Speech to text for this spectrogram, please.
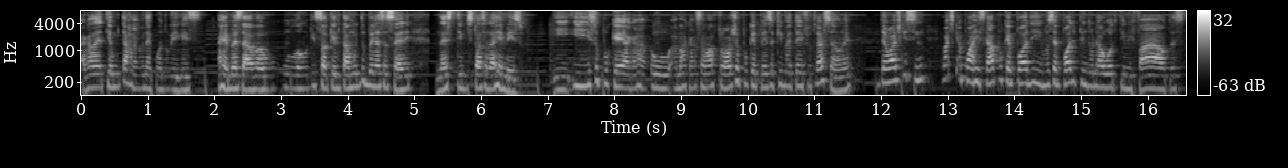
a galera tinha muita raiva, né, quando o Wiggins arremessava um long, só que ele tá muito bem nessa série, nesse tipo de situação de arremesso. E, e isso porque a, o, a marcação afrouxa porque pensa que vai ter infiltração, né? Então eu acho que sim. Eu acho que é bom arriscar porque pode, você pode pendurar o outro time em faltas.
